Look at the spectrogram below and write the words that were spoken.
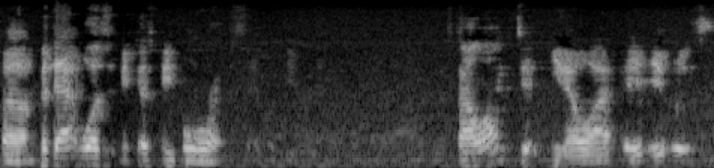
Um, but that wasn't because people were upset with the original Full Metal Alchemist. I liked it. You know, I, it, it was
